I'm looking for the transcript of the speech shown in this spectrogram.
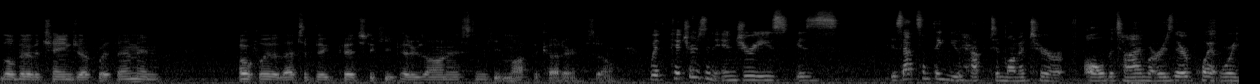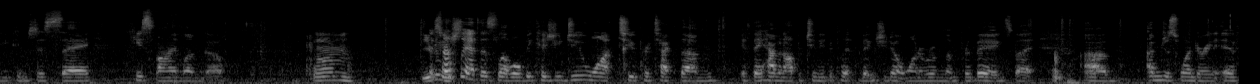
little bit of a change up with him, and hopefully that that's a big pitch to keep hitters honest and keep them off the cutter. So With pitchers and injuries, is is that something you have to monitor all the time, or is there a point where you can just say he's fine, let him go? um, even Especially at this level, because you do want to protect them if they have an opportunity to play at the bigs. You don't want to ruin them for the bigs, but um, I'm just wondering if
